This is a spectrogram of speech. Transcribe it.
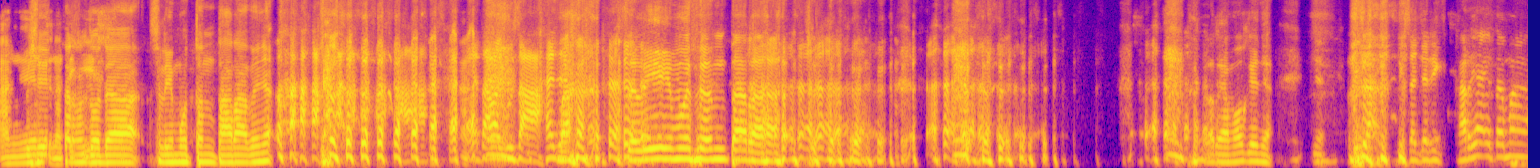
tinggi. tergoda selimut tentara teh nya. Eta lagu saja. selimut tentara. Karya mau nya Bisa bisa jadi karya eta mah.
